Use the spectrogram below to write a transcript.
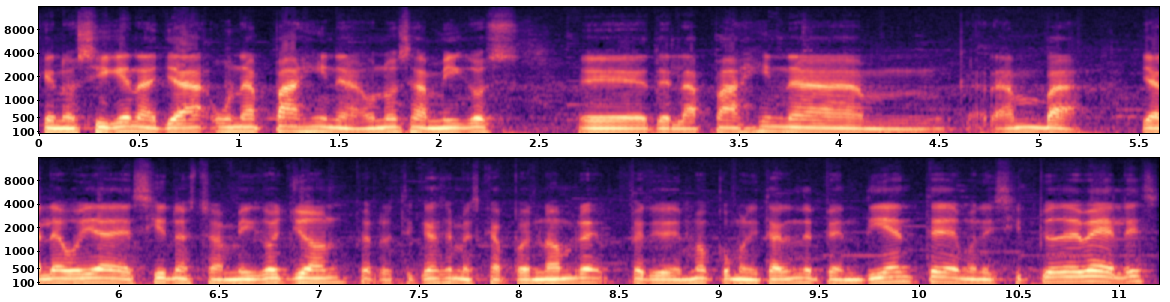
que nos siguen allá, una página, unos amigos eh, de la página, mm, caramba, ya le voy a decir, nuestro amigo John, pero ahorita se me escapó el nombre, Periodismo Comunitario Independiente del municipio de Vélez,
